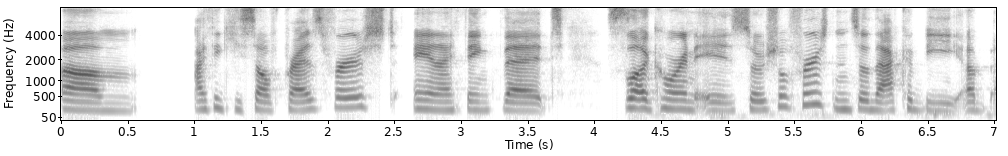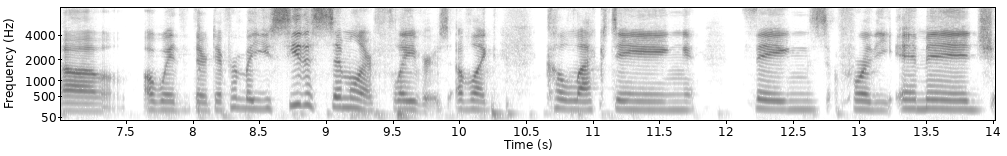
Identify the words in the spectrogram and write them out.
Um, I think he's self pres first, and I think that Slughorn is social first, and so that could be a, a a way that they're different. But you see the similar flavors of like collecting things for the image,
